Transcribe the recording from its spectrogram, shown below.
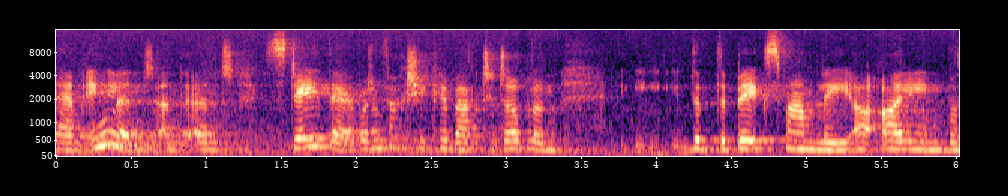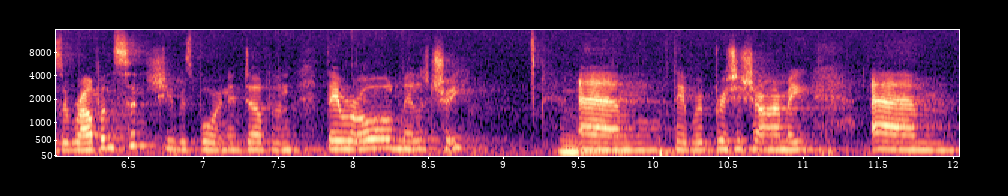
um, England and, and stayed there, but in fact she came back to Dublin. The, the Biggs family, uh, Eileen was a Robinson, she was born in Dublin. They were all military. Mm. Um, they were British Army. Um,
